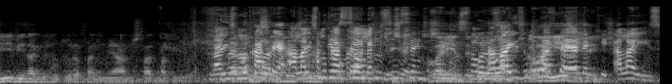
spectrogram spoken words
vivem na agricultura familiar no estado de Mato Grosso. Laís Lucatelli, a Laís Lucatelli aqui, gente. A Laís Lucatelli aqui. A Laís.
